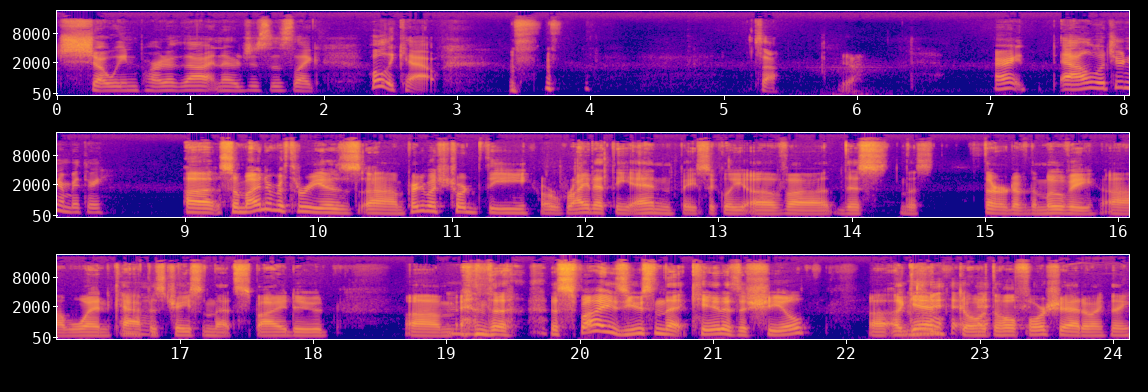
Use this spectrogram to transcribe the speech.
showing part of that, and I was just is like, holy cow. so. Yeah. All right, Al, what's your number three? Uh, so my number three is um, pretty much toward the or right at the end, basically, of uh, this this third of the movie um, when Cap Mhm. is chasing that spy dude, um, Mhm. and the the spy is using that kid as a shield. Uh, again, going with the whole foreshadowing thing.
